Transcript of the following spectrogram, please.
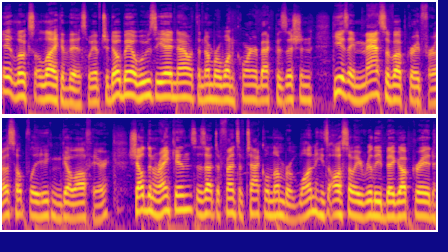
it looks like this. We have Chidobe Awuzie now at the number one cornerback position. He is a massive upgrade for us. Hopefully he can go off here. Sheldon Rankins is at defensive tackle number one. He's also a really big upgrade.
